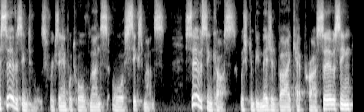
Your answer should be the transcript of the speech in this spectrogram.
the service intervals, for example, 12 months or six months, servicing costs, which can be measured by cap price servicing,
